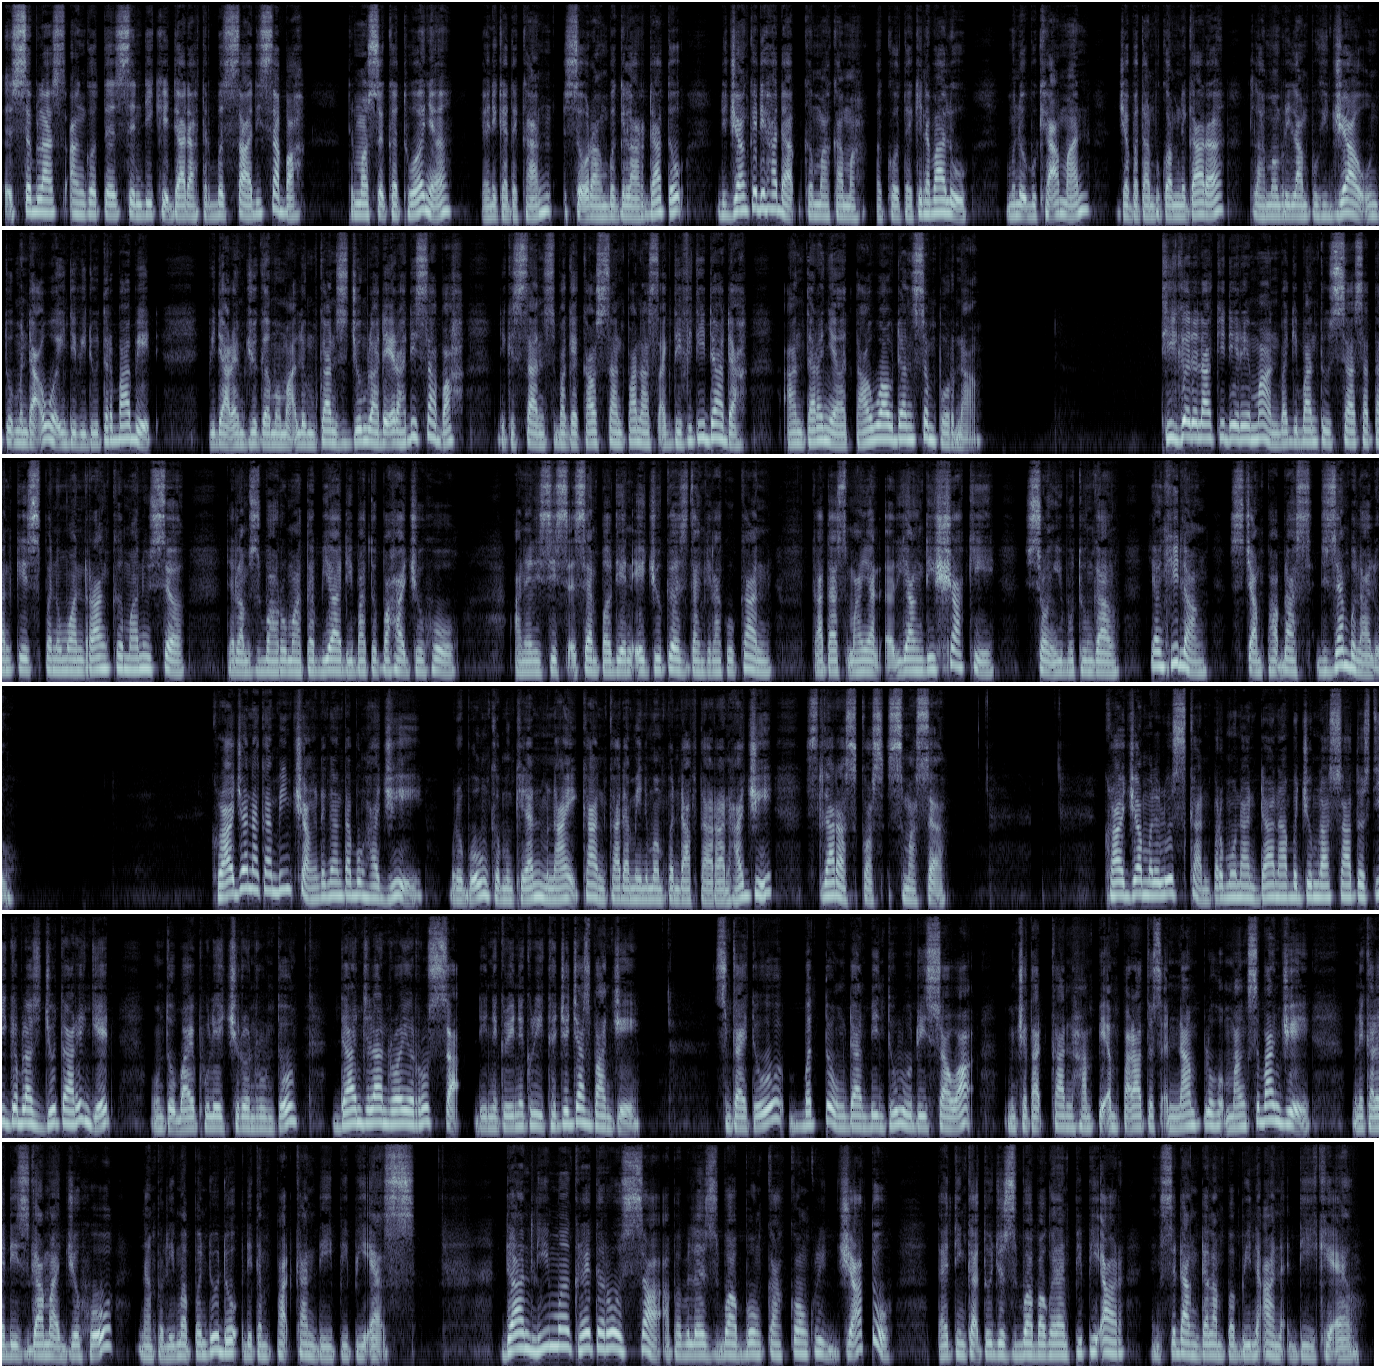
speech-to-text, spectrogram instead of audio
11 anggota sindiket dadah terbesar di Sabah termasuk ketuanya yang dikatakan seorang bergelar datuk dijangka dihadap ke Mahkamah Kota Kinabalu. Menurut Bukit Aman, Jabatan Peguam Negara telah memberi lampu hijau untuk mendakwa individu terbabit. PDRM juga memaklumkan sejumlah daerah di Sabah dikesan sebagai kawasan panas aktiviti dadah antaranya Tawau dan Sempurna. Tiga lelaki direman bagi bantu siasatan kes penemuan rangka manusia dalam sebuah rumah terbiar di Batu Pahat, Johor. Analisis sampel DNA juga sedang dilakukan ke atas mayat yang disyaki seorang ibu tunggal yang hilang sejak 14 Disember lalu. Kerajaan akan bincang dengan tabung haji berhubung kemungkinan menaikkan kadar minimum pendaftaran haji selaras kos semasa. Kerajaan meluluskan permohonan dana berjumlah 113 juta ringgit untuk bayi pulih curun runtuh dan jalan raya rosak di negeri-negeri terjejas banjir. Sementara itu, Betung dan Bintulu di Sarawak mencatatkan hampir 460 mangsa banjir, manakala di Segamat Johor, 65 penduduk ditempatkan di PPS. Dan lima kereta rosak apabila sebuah bongkah konkrit jatuh dari tingkat tujuh sebuah bangunan PPR yang sedang dalam pembinaan di KL.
